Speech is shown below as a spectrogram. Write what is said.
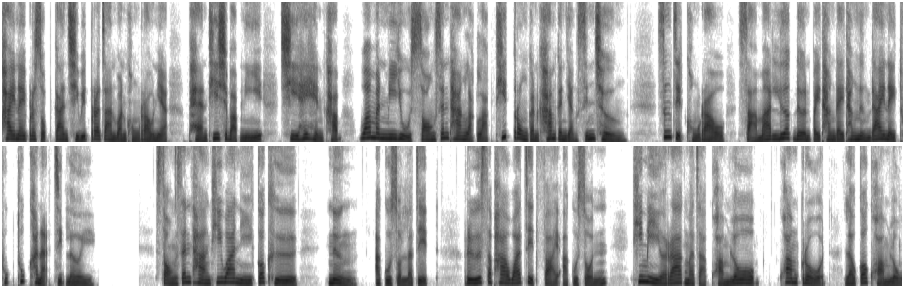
ภายในประสบการณ์ชีวิตประจำวันของเราเนี่ยแผนที่ฉบับนี้ชี้ให้เห็นครับว่ามันมีอยู่สองเส้นทางหลักๆ ที่ตรงกันข้ามกันอย่างสิ้นเชิง ซึ่งจิตของเราสามารถเลือกเดินไปทางใดทางหนึ่งได้ในทุกๆขณะจิตเลยสองเส้นทางที่ว่านี้ก็คือ 1. อกุศลจิต หรือสภาวะจิตฝ่ายอากุศล ที่มีรากมาจากความโลภความโกรธ แล้วก็ความหลง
